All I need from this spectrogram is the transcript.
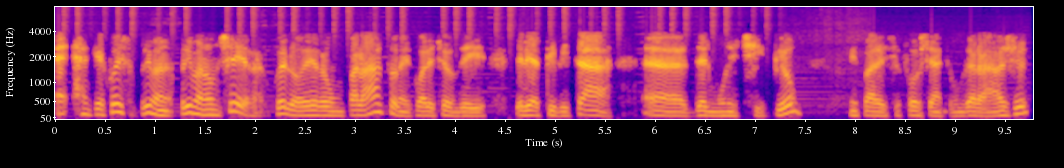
Eh, anche questo prima, prima, non c'era, quello era un palazzo nel quale c'erano dei, delle attività eh, del municipio, mi pare ci fosse anche un garage,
